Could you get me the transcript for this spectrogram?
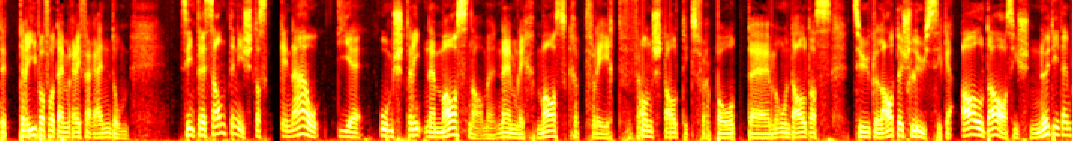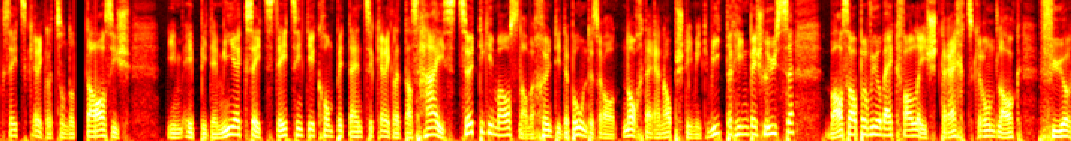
der Treiber von dem Referendum. Das Interessante ist, dass genau die umstrittenen Maßnahmen, nämlich Maskenpflicht, Veranstaltungsverbot ähm, und all das Zeug, Ladenschliessungen, all das ist nicht in dem Gesetz geregelt, sondern das ist im Epidemiegesetz, dort sind die Kompetenzen geregelt. Das heißt, solche Massnahmen könnte der Bundesrat nach deren Abstimmung weiterhin beschließen. Was aber wegfallen ist die Rechtsgrundlage für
